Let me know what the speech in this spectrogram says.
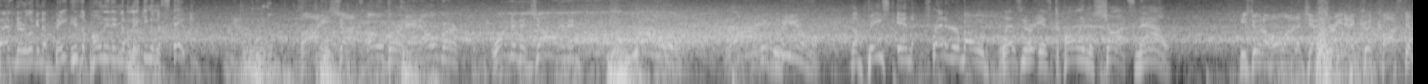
Lesnar looking to bait his opponent into making a mistake. Body shots over and over. One to the jaw and then, whoa! feel The beast in predator mode. Lesnar is calling the shots now. He's doing a whole lot of gesturing, and it could cost him.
